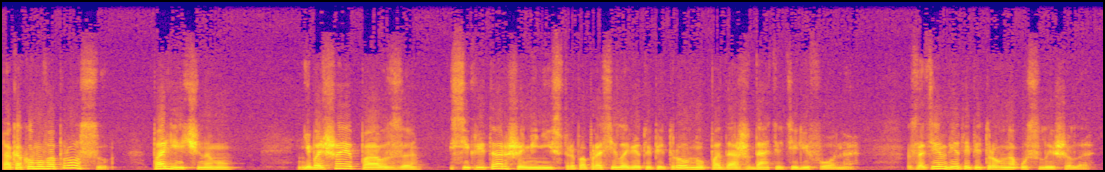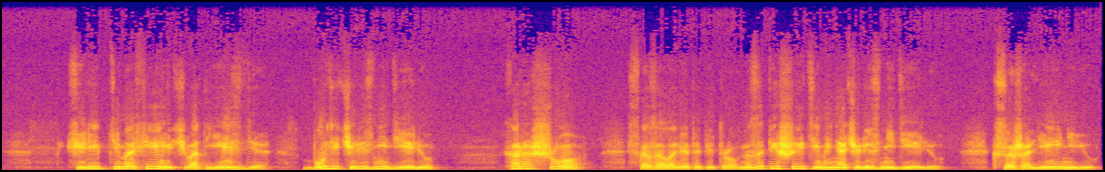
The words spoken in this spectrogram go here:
По какому вопросу? По личному. Небольшая пауза. Секретарша министра попросила Вету Петровну подождать у телефона. Затем Вета Петровна услышала. «Филипп Тимофеевич в отъезде. Будет через неделю». «Хорошо», — сказала Вета Петровна, — «запишите меня через неделю. К сожалению,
